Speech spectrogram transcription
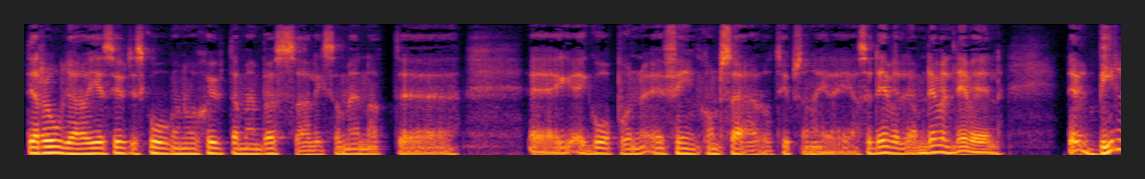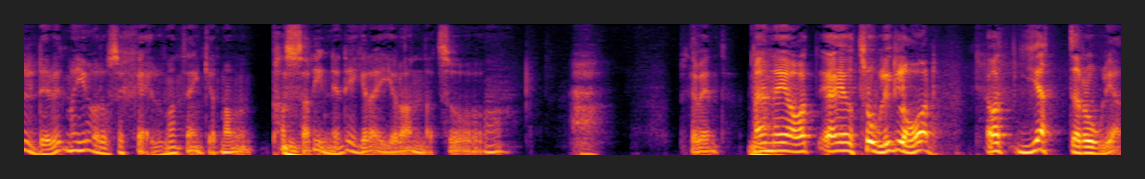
det är roligare att ge sig ut i skogen och skjuta med en bössa liksom, än att eh, eh, gå på en fin konsert och typ sådana grejer. Så det är väl, det är väl, det är väl, det är väl bilder vet, man gör av sig själv. Man tänker att man passar in i det grejer och annat. Så... Jag vet inte. Men jag, varit, jag är otroligt glad. Det har varit jätteroliga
